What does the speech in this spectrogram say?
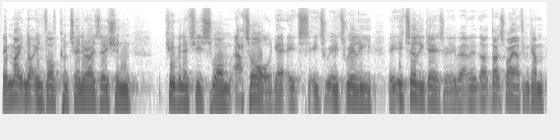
It might not involve containerization Kubernetes Swarm at all. Yeah, it's it's it's really it's early days really, but I mean, that, that's why I think I'm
